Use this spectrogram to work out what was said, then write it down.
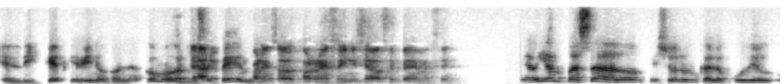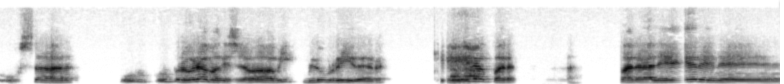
el disquete que vino con la Commodore de CPM. Con eso, con eso iniciado CPM, sí. Me habían pasado, que yo nunca lo pude usar, un, un programa que se llamaba Big Blue Reader, que era para, para leer en, eh,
